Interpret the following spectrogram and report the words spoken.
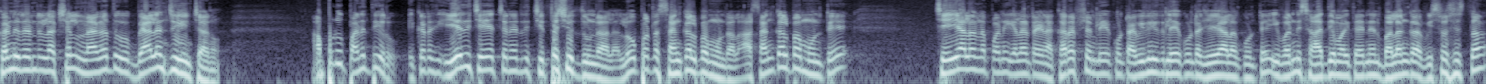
కానీ రెండు లక్షలు నగదు బ్యాలెన్స్ చూపించాను అప్పుడు పనితీరు. ఇక్కడ ఏది చేయొచ్చు అనేది చిత్తశుద్ధి ఉండాలి. లోపల సంకల్పం ఉండాలి. ఆ సంకల్పం ఉంటే చేయాలన్న పని ఎలాంటైనా కరప్షన్ లేకుండా అవినీతి లేకుండా చేయాలనుకుంటే ఇవన్నీ సాధ్యమవుతాయని నేను బలంగా విశ్వసిస్తా.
